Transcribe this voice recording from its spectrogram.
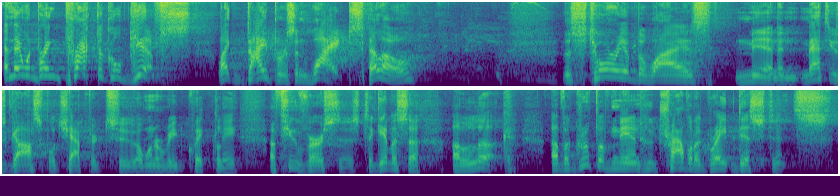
And they would bring practical gifts like diapers and wipes. Hello. The story of the wise men in Matthew's Gospel, chapter 2, I want to read quickly a few verses to give us a, a look of a group of men who traveled a great distance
